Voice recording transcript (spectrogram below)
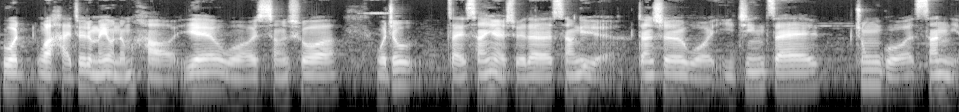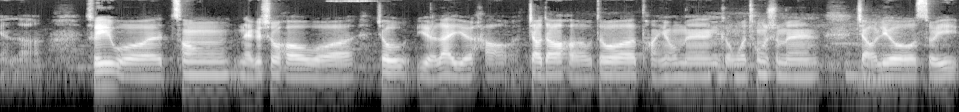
我我还觉得没有那么好，因为我想说，我就在三亚学的三个月，但是我已经在中国三年了。所以我从那个时候我就越来越好，找到好多朋友们，跟我同事们交流，所以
